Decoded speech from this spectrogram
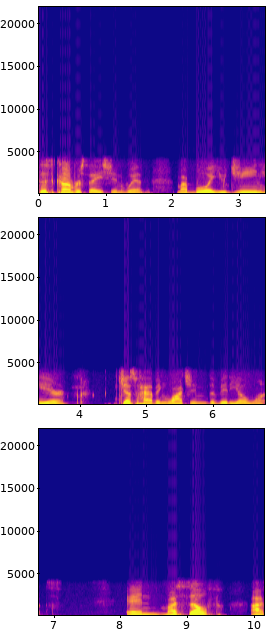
this conversation with my boy Eugene here, just having watching the video once, and myself. I've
